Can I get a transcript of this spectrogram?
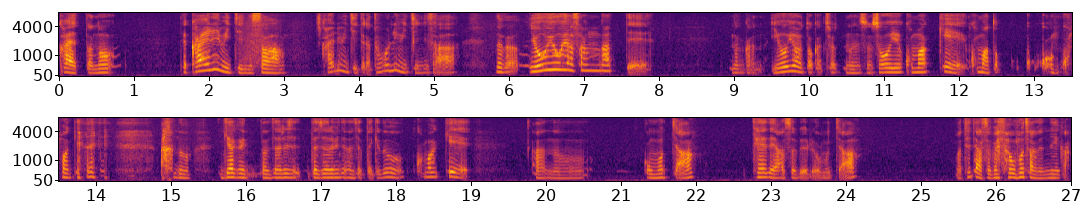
帰ったの。で帰り道にさ帰り道っていうか通り道にさなんかヨーヨー屋さんがあってなんかヨーヨーとかちょっとなんそういう細けい細とここ細け あのギャグダジャレダジャレみたいになっちゃったけど細けいあのおもちゃ手で遊べるおもちゃまあ手で遊べたおもちゃじゃねえか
